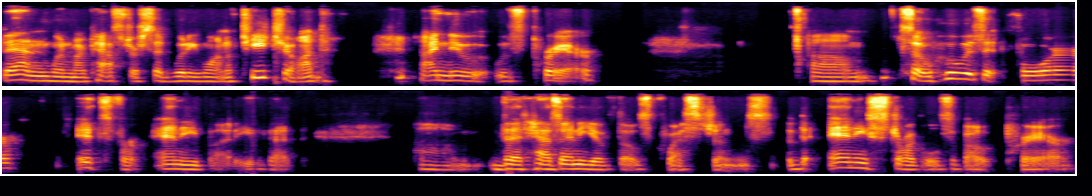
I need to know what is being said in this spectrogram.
then when my pastor said, What do you want to teach on? I knew it was prayer. Um, so who is it for? It's for anybody that um, that has any of those questions, any struggles about prayer.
